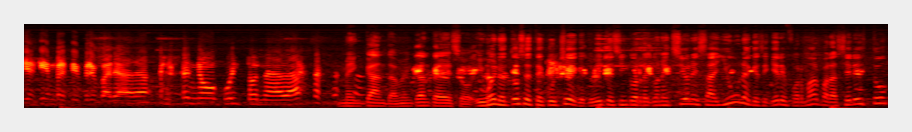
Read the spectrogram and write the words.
Yo siempre estoy preparada, no oculto nada. Me encanta, me encanta eso. Y bueno, entonces te escuché que tuviste cinco reconexiones, hay una que se quiere formar para hacer esto,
